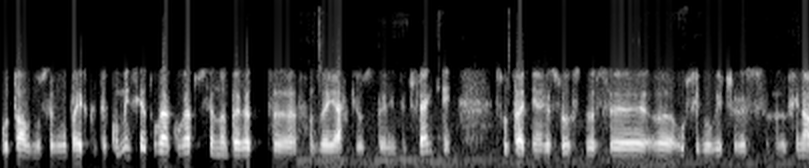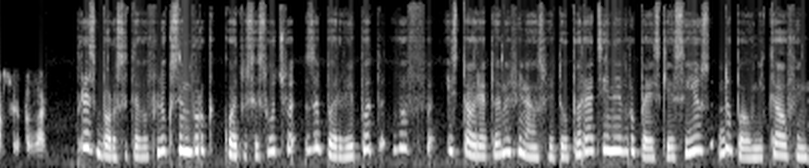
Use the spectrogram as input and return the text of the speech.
готовност Европейската комисия, тогава когато се наберат заявки от страните членки, съответния ресурс да се осигури чрез финансовия пазар. През борсата в Люксембург, което се случва за първи път в историята на финансовите операции на Европейския съюз, допълни Калфин.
